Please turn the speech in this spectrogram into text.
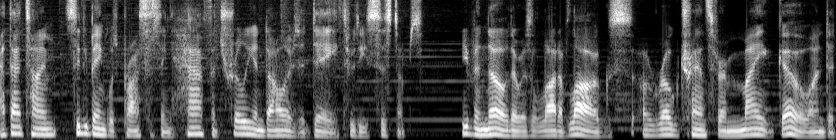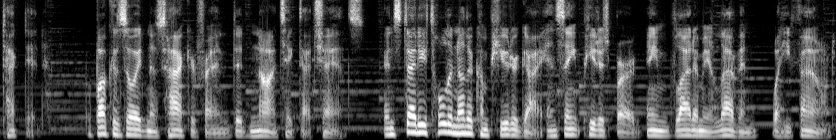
At that time, Citibank was processing half a trillion dollars a day through these systems. Even though there was a lot of logs, a rogue transfer might go undetected. But Buckazoid and his hacker friend did not take that chance. Instead, he told another computer guy in St. Petersburg named Vladimir Levin what he found.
